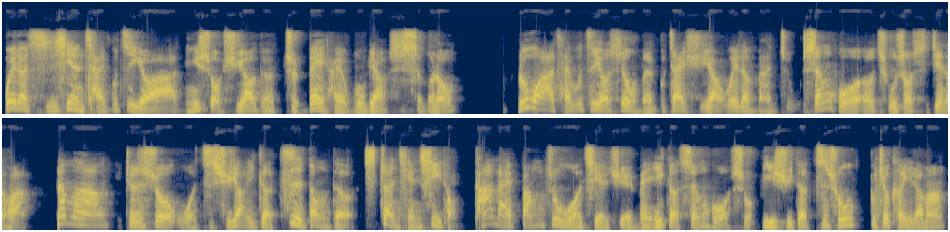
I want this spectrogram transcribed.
为了实现财富自由啊，你所需要的准备还有目标是什么喽？如果啊，财富自由是我们不再需要为了满足生活而出售时间的话，那么啊，也就是说，我只需要一个自动的赚钱系统，它来帮助我解决每一个生活所必须的支出，不就可以了吗？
